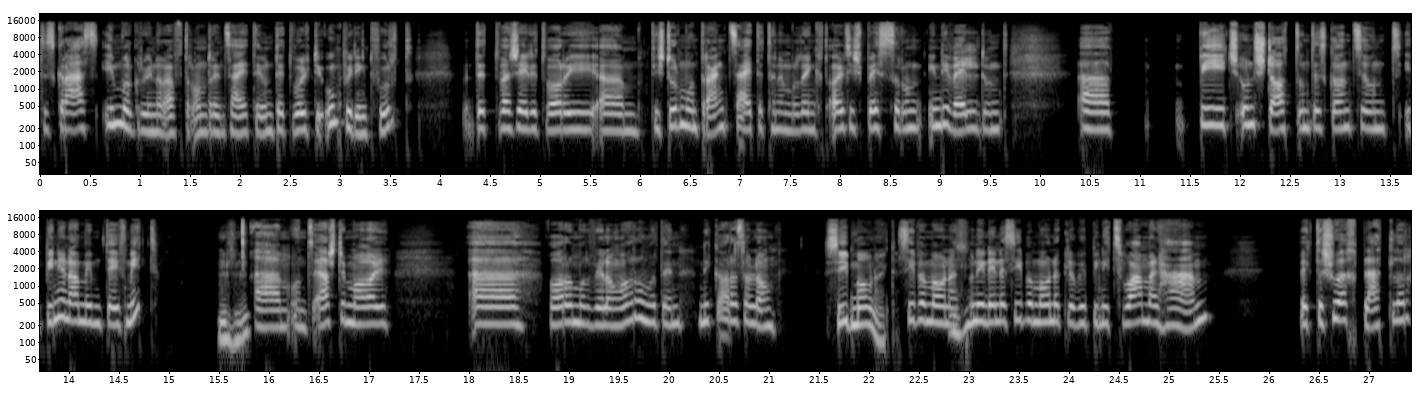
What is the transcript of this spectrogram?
das Gras immer grüner auf der anderen Seite. Und dort wollte ich unbedingt fort. Dort, weißt du, dort war ich, ähm, die Sturm- und Drangzeit, dort habe ich mir gedacht, alles ist besser und in die Welt und, äh, Beach und Stadt und das Ganze. Und ich bin ja auch mit dem Dave mit. Mhm. Ähm, und das erste Mal, äh, waren wir, wie lange waren wir denn? Nicht gar so lang. Sieben Monate. Sieben Monate. Und in diesen sieben Monaten, glaube ich, bin ich zweimal heim. Wegen der Schuchblättler,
